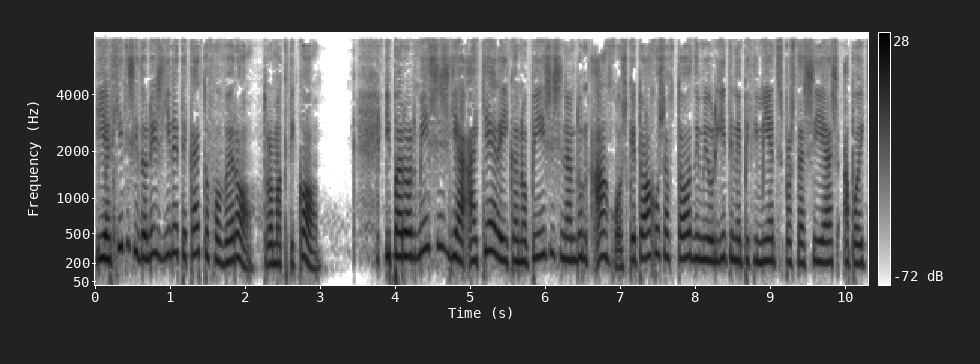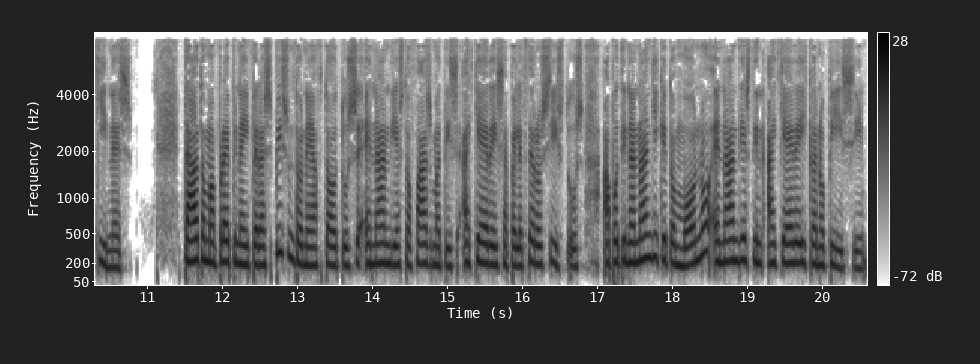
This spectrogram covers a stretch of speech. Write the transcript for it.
η αρχή της ειδονής γίνεται κάτι το φοβερό, τρομακτικό. Οι παρορμήσεις για ακέραιη ικανοποίηση συναντούν άγχος και το άγχος αυτό δημιουργεί την επιθυμία της προστασίας από εκείνες. Τα άτομα πρέπει να υπερασπίσουν τον εαυτό τους ενάντια στο φάσμα της ακέραιης απελευθέρωσής τους, από την ανάγκη και τον μόνο ενάντια στην ακέραιη ικανοποίηση.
